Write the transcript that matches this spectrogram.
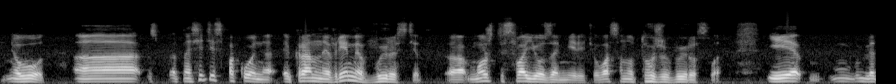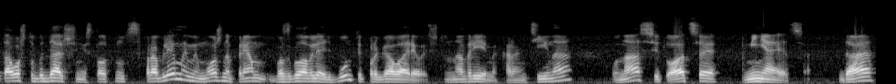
Вот. А, относитесь спокойно, экранное время вырастет, а, можете свое замерить, у вас оно тоже выросло. И для того, чтобы дальше не столкнуться с проблемами, можно прям возглавлять бунт и проговаривать, что на время карантина у нас ситуация меняется. Да,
